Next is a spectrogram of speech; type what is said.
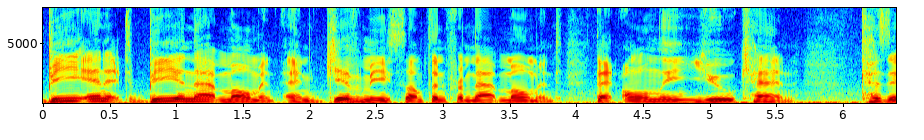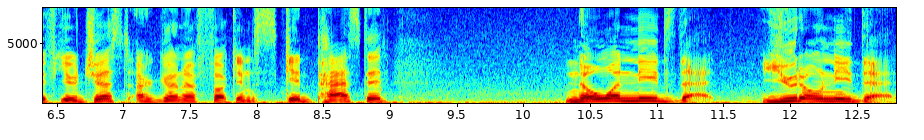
Be in it. Be in that moment and give me something from that moment that only you can. Because if you just are gonna fucking skid past it, no one needs that. You don't need that.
